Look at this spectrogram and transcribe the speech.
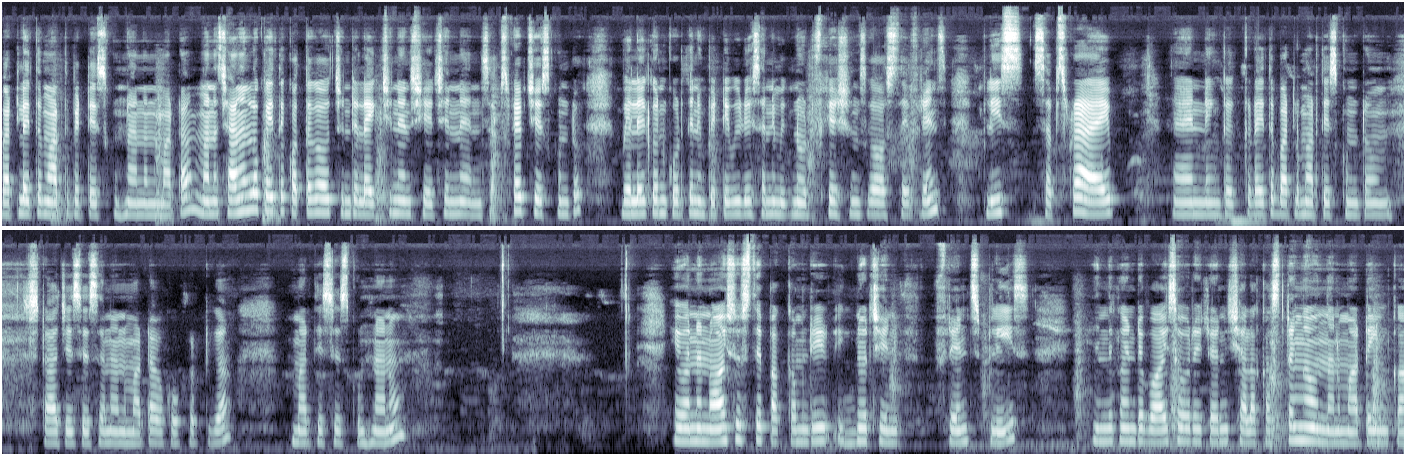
బట్టలు అయితే మడత పెట్టేసుకుంటున్నాను అనమాట మన ఛానల్లోకి అయితే కొత్తగా వచ్చుంటే లైక్ చేయండి అండ్ షేర్ చేయండి అండ్ సబ్స్క్రైబ్ చేసుకుంటూ బెల్ ఐకాన్ కొడితే నేను పెట్టే వీడియోస్ అన్నీ మీకు నోటిఫికేషన్స్గా వస్తాయి ఫ్రెండ్స్ ప్లీజ్ సబ్స్క్రైబ్ అండ్ ఇంకా ఇక్కడైతే బట్టలు మడతేసుకుంటాం. స్టార్ట్ చేసేసాను అనమాట ఒక్కొక్కటిగా. మడతేసేసుకుంటున్నాను. ఏమన్నా నాయిస్ వస్తే పక్కన ఇగ్నోర్ చేయండి ఫ్రెండ్స్ ప్లీజ్ ఎందుకంటే వాయిస్ ఓవర్ ఇవ్వడానికి చాలా కష్టంగా ఉందన్నమాట ఇంకా.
